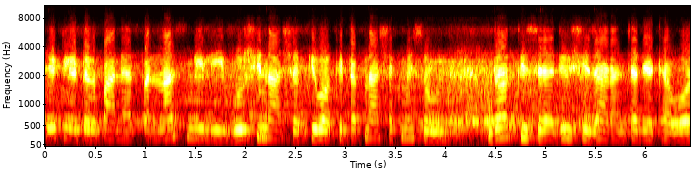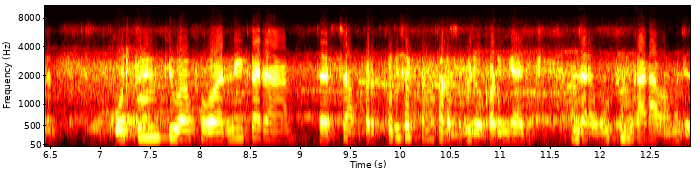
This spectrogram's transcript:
एक लिटर पाण्यात पन्नास मिली बुरशीनाशक किंवा कीटकनाशक मिसळून दर तिसऱ्या दिवशी झाडांच्या देठावर ओतून किंवा फवारणी करा. तर चा- परत करू शकतो ना? थोडासा व्हिडिओ काढून घ्या. जरा उठून काढावा म्हणजे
